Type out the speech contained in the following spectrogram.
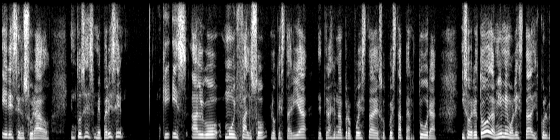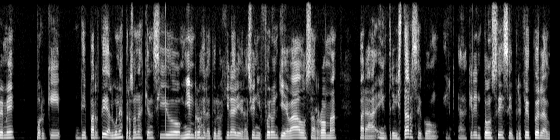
eres censurado. Entonces, me parece que es algo muy falso lo que estaría detrás de una propuesta de supuesta apertura. Y sobre todo a mí me molesta, discúlpeme, porque de parte de algunas personas que han sido miembros de la Teología de la Liberación y fueron llevados a Roma para entrevistarse con aquel entonces el prefecto de la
